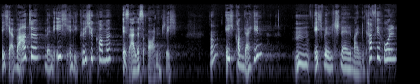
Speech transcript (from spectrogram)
ich erwarte, wenn ich in die Küche komme, ist alles ordentlich. Ich komme dahin, mm, ich will schnell meinen Kaffee holen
